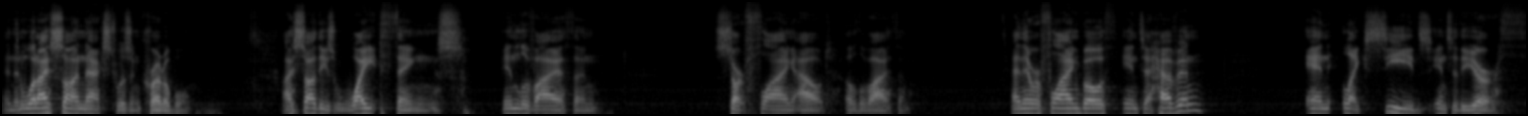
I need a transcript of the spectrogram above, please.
And then what I saw next was incredible. I saw these white things in Leviathan start flying out of Leviathan. And they were flying both into heaven and like seeds into the earth.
